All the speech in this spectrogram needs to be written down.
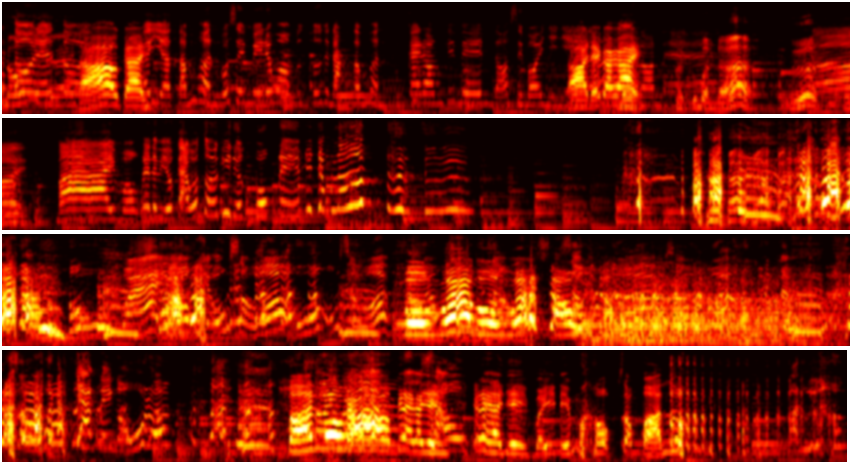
đó ok Bây giờ tấm hình của Simi đúng không? Tôi, tôi sẽ đặt tấm hình Kairon cái bên đó si boy nhẹ nhẹ. Rồi, để coi coi. Hình của mình nữa ừ. Rồi, hai một đây là biểu cảm của tôi khi được một điểm cho trong lớp. buồn quá, uống buồn quá buồn quá sâu Sữa có đắp chăn đi ngủ luôn. bệnh luôn không cái này là gì? Sâu. cái này là gì? Bị điểm một xong bệnh luôn. Bệnh luôn.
